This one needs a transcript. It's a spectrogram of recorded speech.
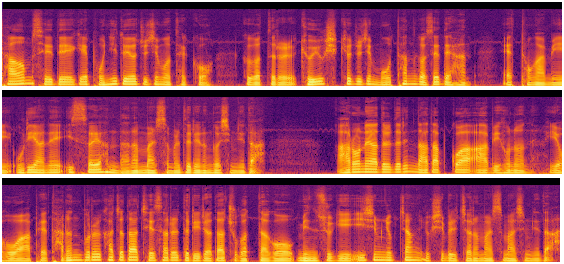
다음 세대에게 본이 되어 주지 못했고 그것들을 교육시켜 주지 못한 것에 대한 애통함이 우리 안에 있어야 한다는 말씀을 드리는 것입니다. 아론의 아들들인 나답과 아비후는 여호와 앞에 다른 불을 가져다 제사를 드리려다 죽었다고 민수기 26장 61절은 말씀하십니다.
